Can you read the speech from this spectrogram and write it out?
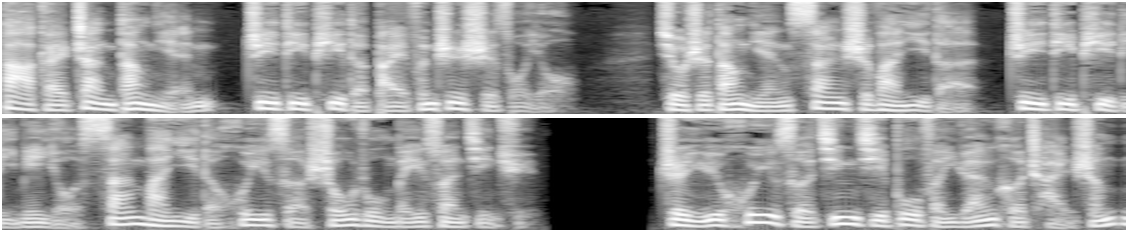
大概占当年 GDP 的百分之十左右。就是当年三十万亿的 GDP 里面有三万亿的灰色收入没算进去。至于灰色经济部分缘何产生，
